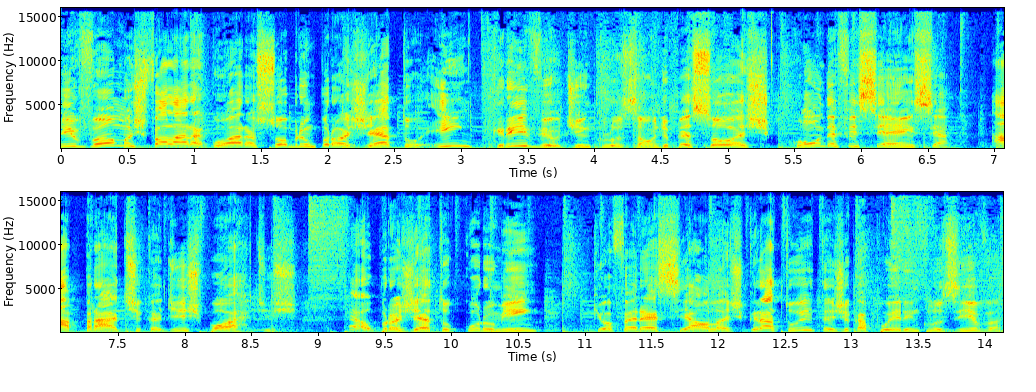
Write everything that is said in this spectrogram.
E vamos falar agora sobre um projeto incrível de inclusão de pessoas com deficiência à prática de esportes. É o projeto Curumim, que oferece aulas gratuitas de capoeira inclusiva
